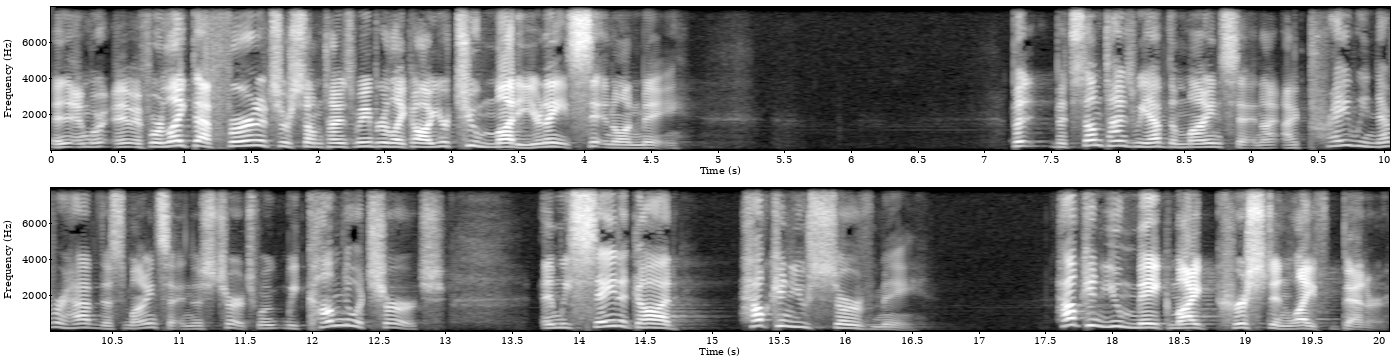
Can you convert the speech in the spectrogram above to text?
And, and, we're, and if we're like that furniture sometimes, maybe we're like, oh, you're too muddy. You're not sitting on me. But, but sometimes we have the mindset, and I, I pray we never have this mindset in this church. When we come to a church and we say to God, How can you serve me? How can you make my Christian life better?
